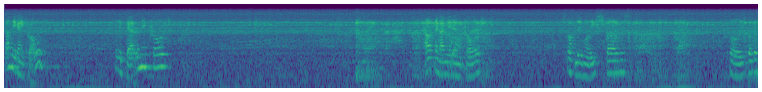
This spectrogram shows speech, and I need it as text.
Can't make any crawlers. Really better make crawlers. I don't think I made any crawlers. To leave all these. Kill all these buggers.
